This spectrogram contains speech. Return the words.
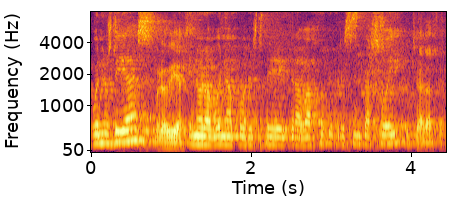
Buenos días. Buenos días. Enhorabuena por este trabajo que presentas hoy. Muchas gracias.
